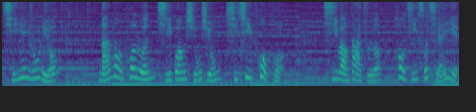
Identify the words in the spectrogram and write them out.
其音如流。南望昆仑，其光熊熊，其气魄魄；西望大泽，后极所潜也。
